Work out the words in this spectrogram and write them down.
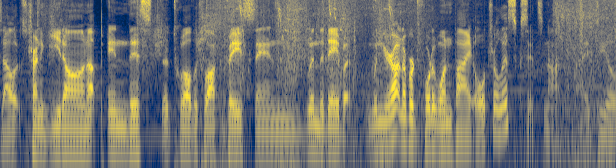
Zealots trying to get on up in this 12 o'clock base and win the day, but when you're outnumbered 4 to 1 by Ultralisks, it's not ideal.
